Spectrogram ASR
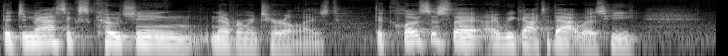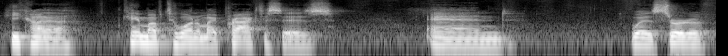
The gymnastics coaching never materialized the closest that we got to that was he he kind of came up to one of my practices and was sort of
